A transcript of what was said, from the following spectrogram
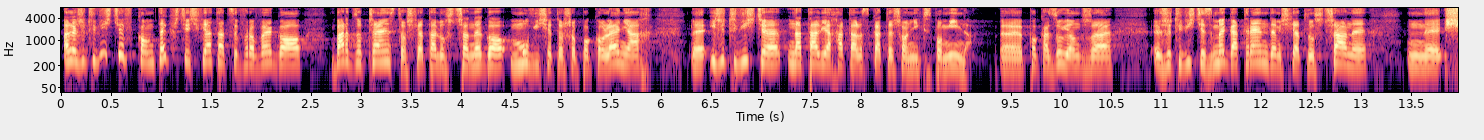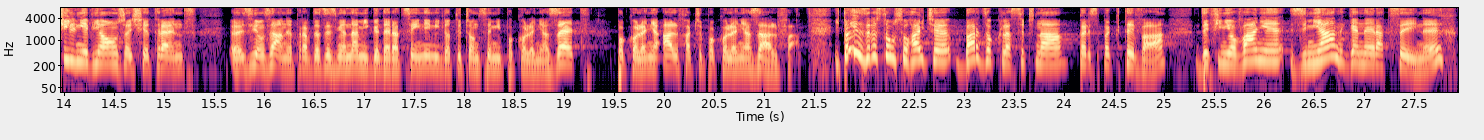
Ale rzeczywiście w kontekście świata cyfrowego bardzo często, świata lustrzanego, mówi się też o pokoleniach e, i rzeczywiście Natalia Hatalska też o nich wspomina e, pokazując, że rzeczywiście z megatrendem świat lustrzany mm, silnie wiąże się trend e, związany prawda, ze zmianami generacyjnymi dotyczącymi pokolenia Z, pokolenia alfa czy pokolenia z alfa. I to jest zresztą, słuchajcie, bardzo klasyczna perspektywa, definiowanie zmian generacyjnych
